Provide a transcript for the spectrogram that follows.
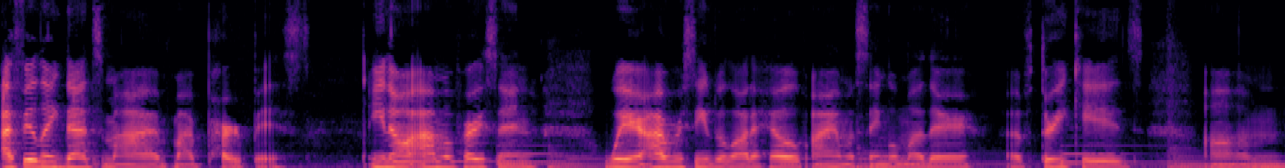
I feel like that's my my purpose. You know, I'm a person where I've received a lot of help. I am a single mother of three kids. Um,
